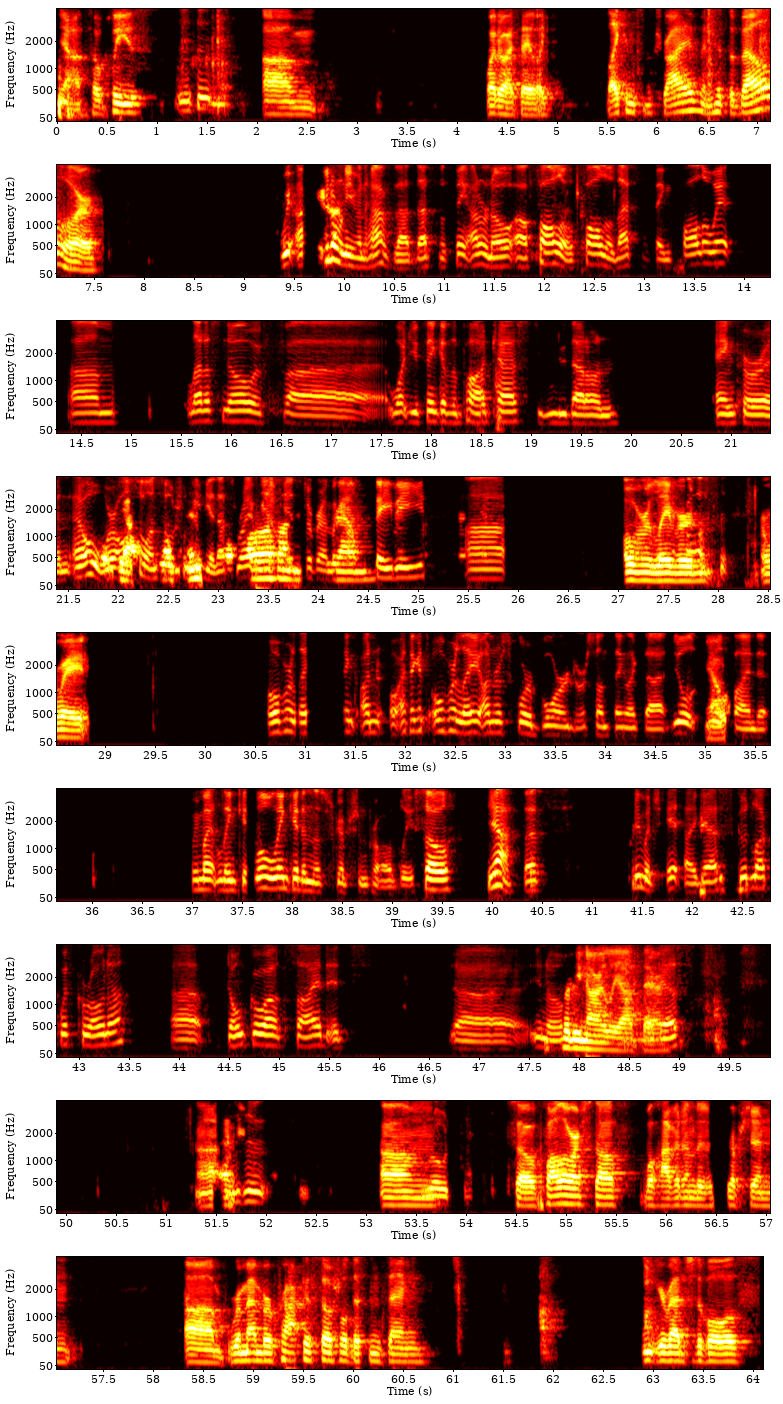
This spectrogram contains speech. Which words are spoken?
Yeah, so please Mhm. um what do I say? Like like and subscribe and hit the bell or We I, we don't even have that. That's the thing. I don't know. Uh, follow, follow. That's the thing. Follow it. Um, let us know if uh, what you think of the podcast. You can do that on Anchor and oh, we're Yeah. also on social media. That's right. We have an Instagram Instagram. account, baby. Uh, over labored or wait, overlay. I think un, I think it's overlay underscore board or something like that. You'll Yeah. you'll find it. We might link it. We'll link it in the description probably. So yeah, that's pretty much it, I guess. Good luck with Corona. Uh, don't go outside. It's uh, you know, pretty gnarly out I there. guess. Uh, Mhm. um So follow our stuff. We'll have it in the description. Um, remember, practice social distancing. Eat your vegetables.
